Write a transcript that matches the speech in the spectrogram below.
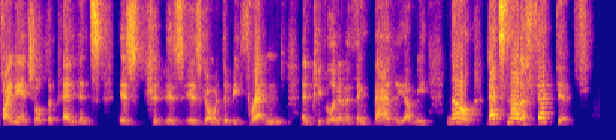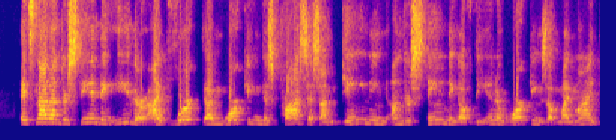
financial dependence is is is going to be threatened and people are going to think badly of me. No, that's not effective. It's not understanding either. I've worked, I'm working this process. I'm gaining understanding of the inner workings of my mind.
